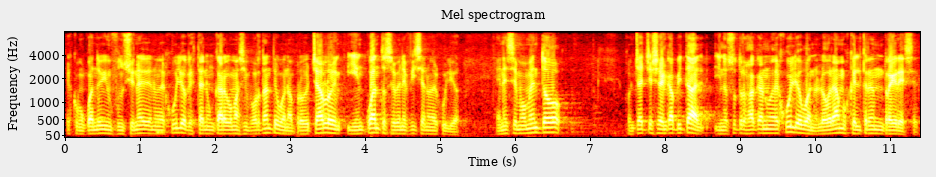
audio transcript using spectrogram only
es como cuando hay un funcionario de 9 de julio que está en un cargo más importante bueno aprovecharlo y en cuánto se beneficia 9 de julio en ese momento con Chachi allá en Capital y nosotros acá en 9 de julio bueno logramos que el tren regrese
